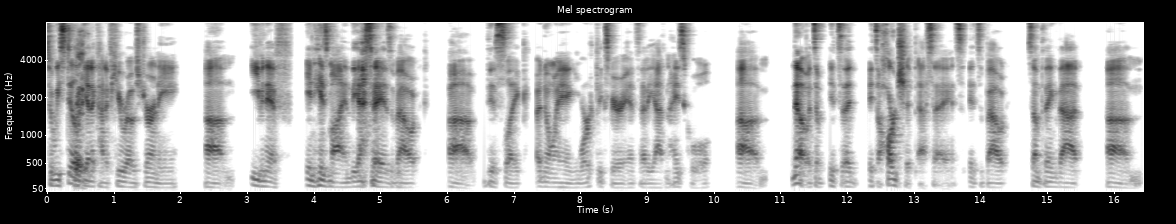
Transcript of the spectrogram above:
so we still right. get a kind of hero's journey um, even if in his mind the essay is about uh, this like annoying work experience that he had in high school. Um, no it's a it's a it's a hardship essay. It's it's about something that um,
